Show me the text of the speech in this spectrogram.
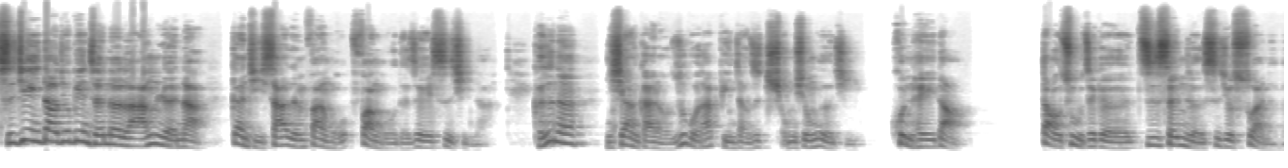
时间一到就变成了狼人呐，干起杀人放火放火的这些事情啊。可是呢，你想想看哦，如果他平常是穷凶恶极、混黑道，到处这个滋生惹事就算了，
